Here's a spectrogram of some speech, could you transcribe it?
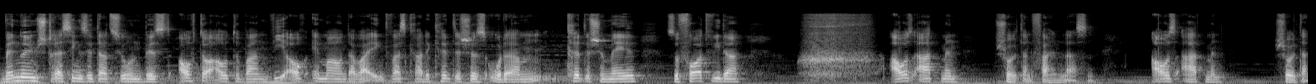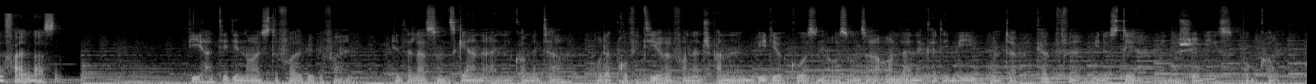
wenn du in stressigen Situationen bist, auf der Autobahn, wie auch immer, und da war irgendwas gerade kritisches oder um, ähm, kritische Mail, sofort wieder ausatmen, Schultern fallen lassen. Ausatmen, Schultern fallen lassen. Wie hat dir die neueste Folge gefallen? Hinterlasse uns gerne einen Kommentar oder profitiere von entspannenden Videokursen aus unserer Online-Akademie unter köpfe-der-genies.com.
